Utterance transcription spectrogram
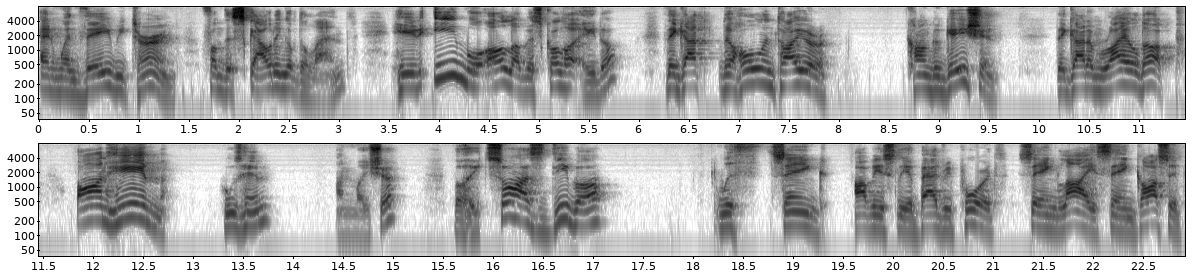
and when they returned from the scouting of the land, hirimu olav eskol ha'eda, they got the whole entire congregation, they got him riled up on him. Who's him? On Moshe. V'hitzos diba with saying obviously a bad report, saying lies, saying gossip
